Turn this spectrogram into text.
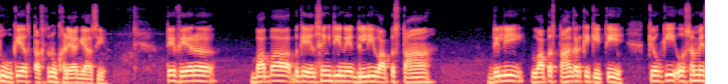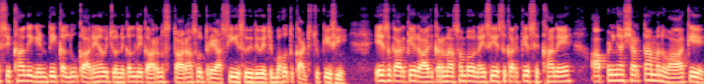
ਧੂ ਕੇ ਉਸ ਤਖਤ ਨੂੰ ਖੜ੍ਹਿਆ ਗਿਆ ਸੀ। ਅਤੇ ਫਿਰ ਬਾਬਾ ਬਘੇਲ ਸਿੰਘ ਜੀ ਨੇ ਦਿੱਲੀ ਵਾਪਸ ਤਾਂ ਦਿੱਲੀ ਵਾਪਸ ਤਾਂ ਕਰਕੇ ਕੀਤੀ, ਕਿਉਂਕਿ ਉਸ ਸਮੇਂ ਸਿੱਖਾਂ ਦੀ ਗਿਣਤੀ ਘੱਲੂਘਾਰਿਆਂ ਵਿੱਚੋਂ ਨਿਕਲਣ ਦੇ ਕਾਰਨ 1783 ਈਸਵੀ ਦੇ ਵਿੱਚ ਬਹੁਤ ਘੱਟ ਚੁੱਕੀ ਸੀ। ਇਸ ਕਰਕੇ ਰਾਜ ਕਰਨਾ ਸੰਭਵ ਨਹੀਂ ਸੀ, ਇਸ ਕਰਕੇ ਸਿੱਖਾਂ ਨੇ ਆਪਣੀਆਂ ਸ਼ਰਤਾਂ ਮਨਵਾ ਕੇ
